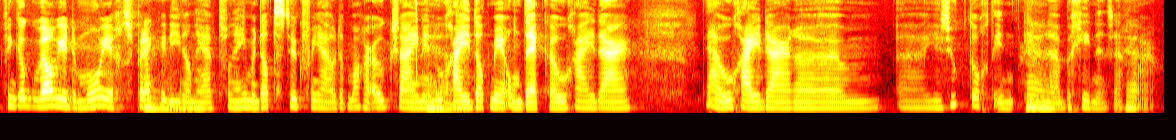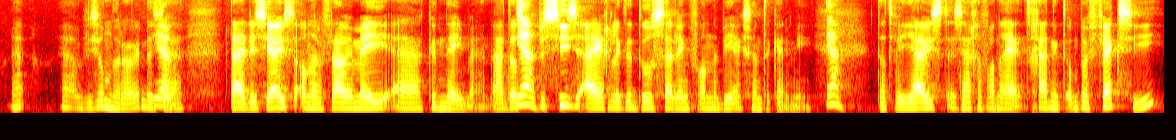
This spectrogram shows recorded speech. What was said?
vind ik ook wel weer de mooie gesprekken die je dan hebt. Van hé, hey, maar dat stuk van jou, dat mag er ook zijn. En hoe ga je dat meer ontdekken? Hoe ga je daar, ja, hoe ga je daar uh, je zoektocht in, in beginnen, zeg maar. Ja. Ja, bijzonder hoor. Dat ja. je daar dus juist andere vrouwen mee uh, kunt nemen. Nou, dat is ja. precies eigenlijk de doelstelling van de Excellent Academy. Ja. Dat we juist zeggen van hey, het gaat niet om perfectie.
